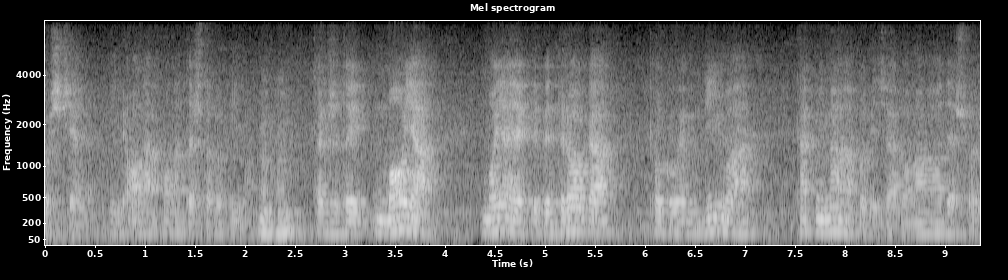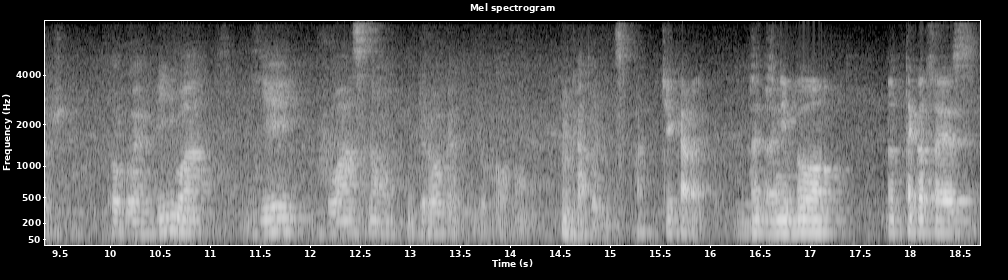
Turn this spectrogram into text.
kościele i ona, ona też to robiła. Mhm. Także to jej- moja, moja jak gdyby droga pogłębiła, tak mi mama powiedziała, bo mama odeszła już, pogłębiła jej własną drogę duchową, Mhm. katolicką. Ciekawe, że, że nie było no, tego, co jest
